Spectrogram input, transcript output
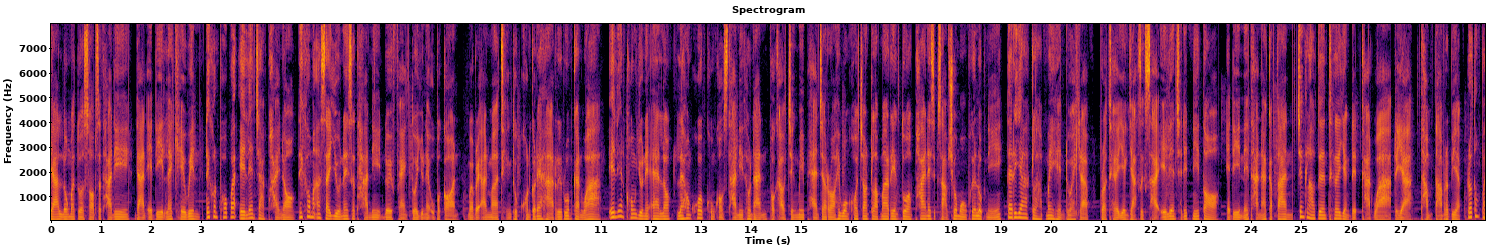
ยานลงมาตรวจสอบสถานี ด่านเอ็ดดี้และเควิน ได้ค้นพบว่าเอเลี่ยนจากภายนอก ได้เข้ามาอาศัยอยู่ในสถานีโดยแฝงตัวอยู่ในอุปกรณ์ เมื่อไบรอันมาถึงทุกคนก็ได้หารือร่วมกันว่า เอเลี่ยนคงอยู่ในแอร์ล็อกและห้องควบคุมของสถานีเท่านั้น พวกเขาจึงมีแผนจะรอให้วงโคจรกลับมาเรียงตัวภายใน 13 ชั่วโมงเพื่อหลบหนี แต่ริยากลับไม่เห็นด้วยครับเพราะเธอยังอยากศึกษาเอเลี่ยนชนิดนี้ต่อ เอ็ดดี้ในฐานะกัปตัน จึงกล่าวเตือนเธออย่างเด็ดขาดว่าเรีย ทำตามระเบียบ เราต้องไป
